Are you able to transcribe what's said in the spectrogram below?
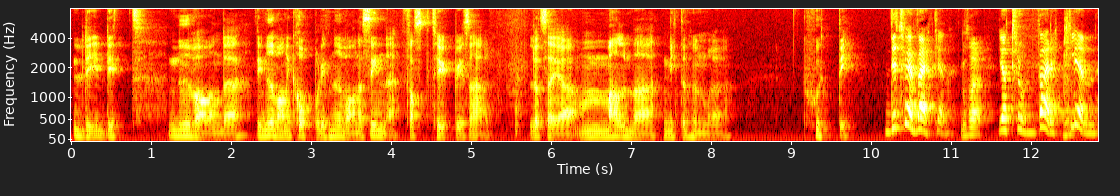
ditt nuvarande, din nuvarande kropp och ditt nuvarande sinne fast typ i så här, låt säga Malmö 1970? Det tror jag verkligen. Du tror det? Jag tror verkligen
